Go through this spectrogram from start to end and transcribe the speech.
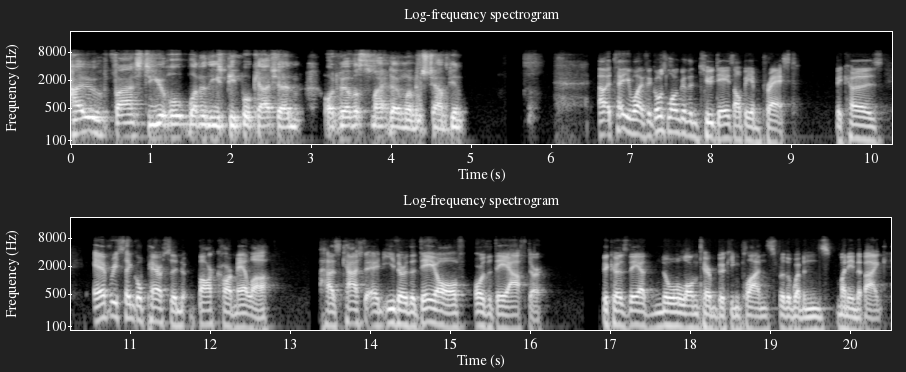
How fast do you hope one of these people cash in on whoever's SmackDown Women's Champion? I'll tell you what, if it goes longer than two days, I'll be impressed because every single person, bar Carmella, has cashed it in either the day of or the day after because they had no long term booking plans for the women's Money in the Bank.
